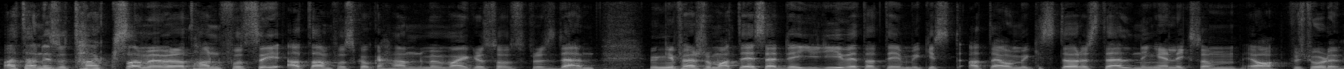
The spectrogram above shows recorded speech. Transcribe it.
att han är så tacksam över att han får se, att han får skaka hand med Microsofts president. Ungefär som att det är så här, det är ju givet att det är mycket, att det har mycket större ställning än liksom, ja, förstår du?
